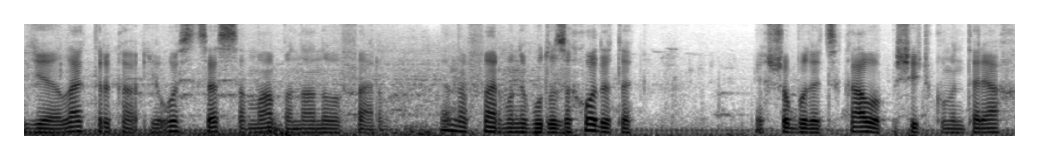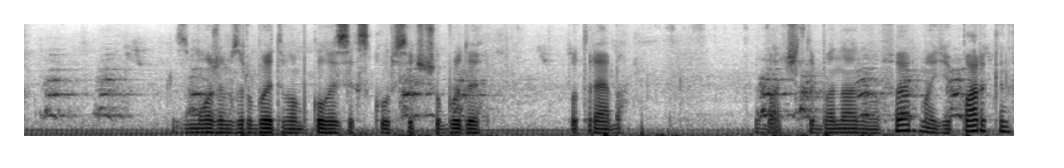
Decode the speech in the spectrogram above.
Є електрика, і ось це сама бананова ферма. Я на ферму не буду заходити. Якщо буде цікаво, пишіть в коментарях. Зможемо зробити вам колись екскурсію, якщо буде потреба. Бачите, бананова ферма, є паркінг,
